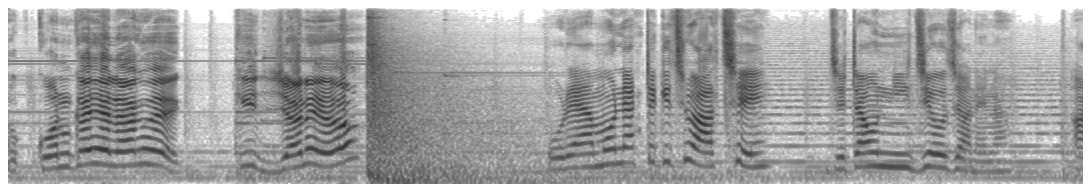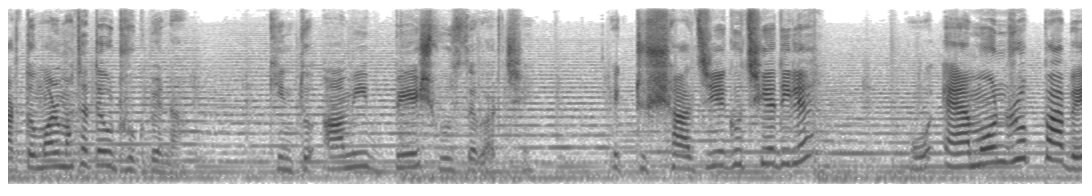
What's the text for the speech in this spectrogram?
ও কোন কাজে লাগবে? কি জানে ও? ওর এমন একটা কিছু আছে যেটা ও নিজেও জানে না। আর তোমার মাথাতেও ঢুকবে না। কিন্তু আমি বেশ বুঝতে পারছি। একটু সাজিয়ে গুছিয়ে দিলে ও এমন রূপ পাবে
